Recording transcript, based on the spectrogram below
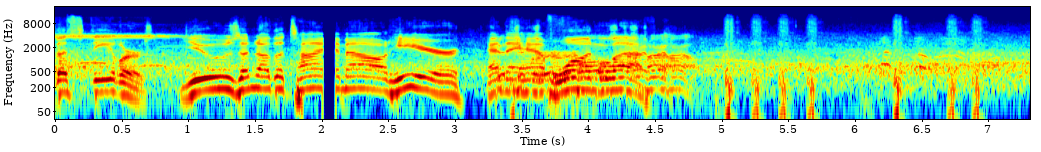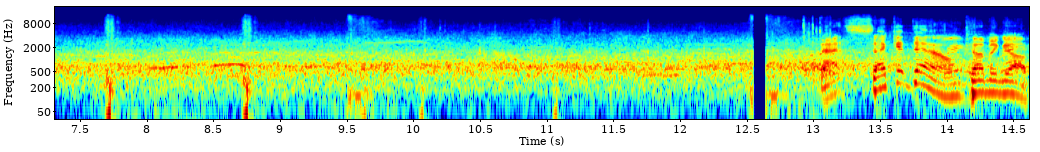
The Steelers use another timeout here, and they have one left. That's second down coming up.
